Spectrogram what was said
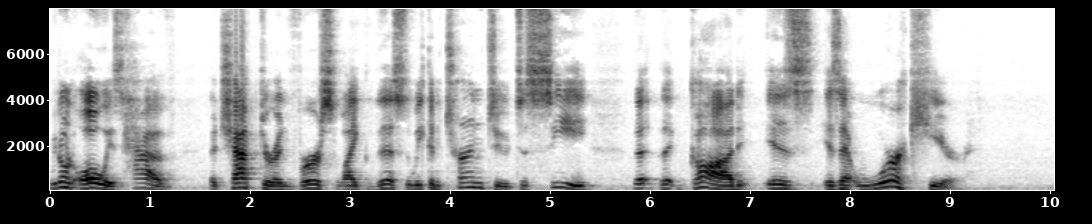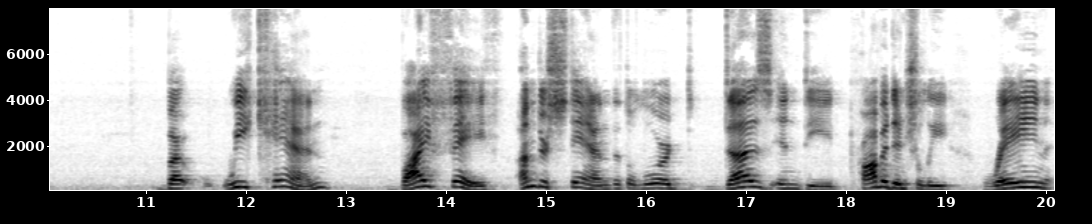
We don't always have a chapter and verse like this that we can turn to to see that, that God is, is at work here. But we can, by faith, understand that the Lord does indeed providentially reign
